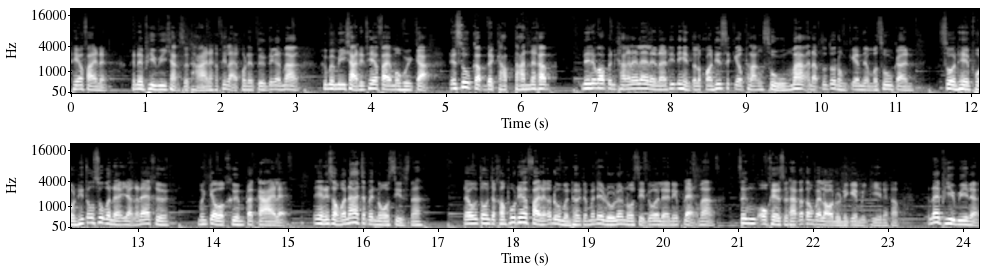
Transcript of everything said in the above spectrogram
เทพไฟเนี่ยคือใน PV ฉากสุดท้ายนะครับที่หลายคนเนี่ยตื่นเต้นกันมาก คือมันมีฉากที่เทพไฟมาฮุยกะ ได้สู้กับเดอะกัปตันนะครับเรียกได้ว่าเป็นครั้งแรกๆเลยนะที่ได้เห็นตัวละครที่สเกลพลังสูงมากอันดับต้นๆของเกมเนี่ยมาสู้กัน ส่วนเหตุผลที่ต้องสู้กันเนี่ยอย่างแรกคือ มันเกี่ยวกับคืนประกายแหละ อย่างที่สองก็น่าจะเป็นโนซิสนะ แต่ตรงๆจากคำพูดเทพไฟนี่ยก็ดูเหมือนเธอจะไม่ได้รู้เรื่องโนซิสด้วยเลยนี่แปลกมาก ซึ่งโอเคสุดท้ายก็ต้องไปรอดูในเกมอีกทีนะครับและใน PV เนี่ย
